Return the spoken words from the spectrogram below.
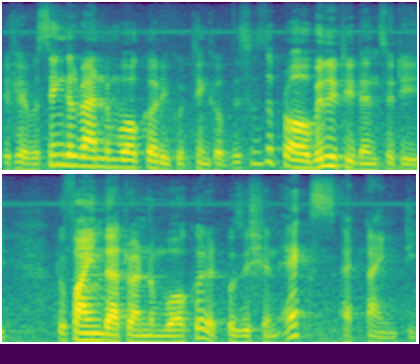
If you have a single random walker, you could think of this as the probability density to find that random walker at position x at time t.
